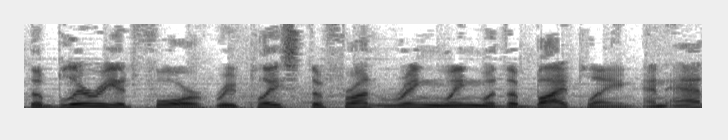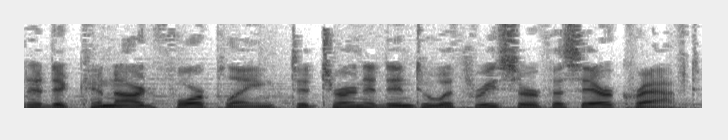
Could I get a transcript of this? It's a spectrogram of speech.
the Blériot 4 replaced the front ring wing with a biplane and added a canard foreplane to turn it into a three-surface aircraft.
